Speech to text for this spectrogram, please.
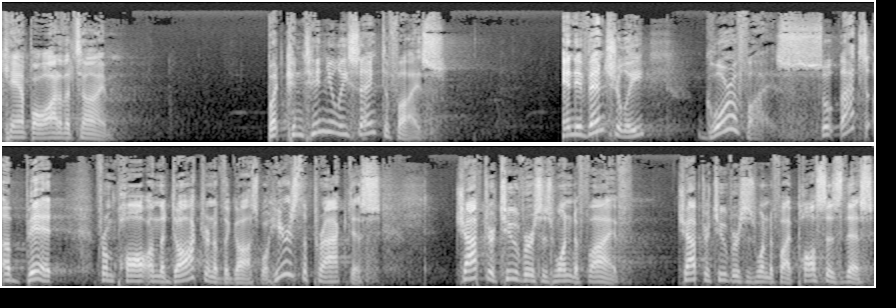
camp a lot of the time. But continually sanctifies and eventually glorifies. So that's a bit from Paul on the doctrine of the gospel. Here's the practice. Chapter 2, verses 1 to 5. Chapter 2, verses 1 to 5. Paul says this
